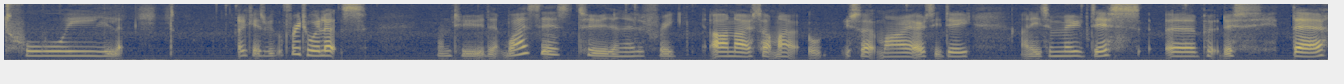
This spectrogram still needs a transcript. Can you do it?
Toilet. Okay so we've got three toilets. One two then why is this two? Then there's a three oh no it's not my it's not my OCD I need to move this uh, put this there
